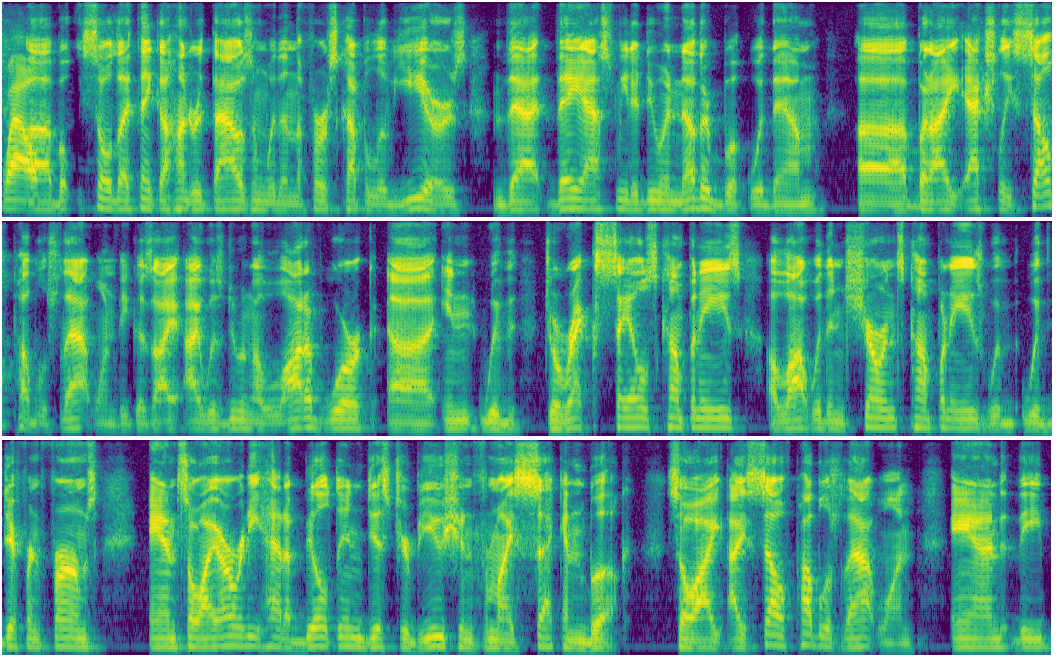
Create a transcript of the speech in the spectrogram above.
Wow! Uh, but we sold I think a hundred thousand within the first couple of years. That they asked me to do another book with them uh, but I actually self-published that one because I, I was doing a lot of work uh, in with direct sales companies, a lot with insurance companies, with with different firms, and so I already had a built-in distribution for my second book. So I, I self-published that one, and the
